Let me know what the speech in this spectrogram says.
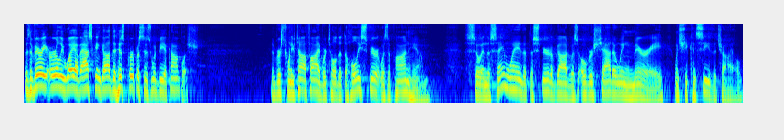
Was a very early way of asking God that his purposes would be accomplished. In verse 25, we're told that the Holy Spirit was upon him. So, in the same way that the Spirit of God was overshadowing Mary when she conceived the child,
